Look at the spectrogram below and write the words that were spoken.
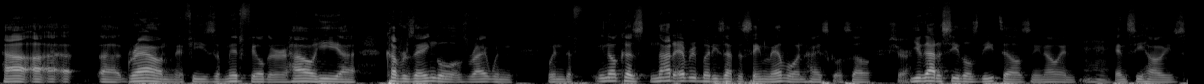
how uh, uh, uh, ground if he's a midfielder, how he uh, covers angles, right? When when the you know, because not everybody's at the same level in high school, so sure. you got to see those details, you know, and Mhm. and see how he's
